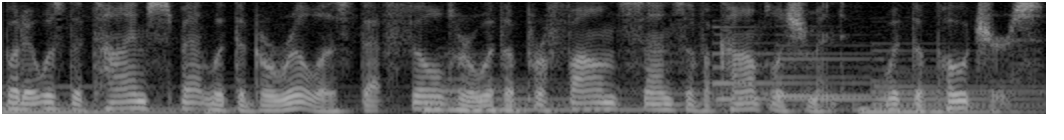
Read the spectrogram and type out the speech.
But it was the time spent with the gorillas that filled her with a profound sense of accomplishment. With the poachers,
